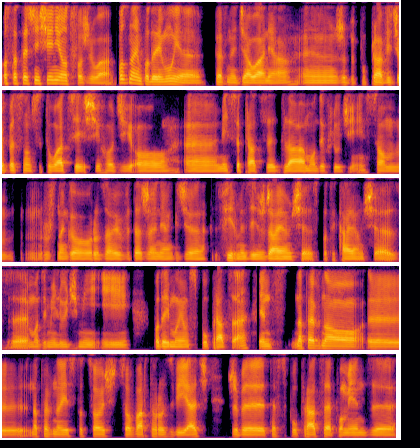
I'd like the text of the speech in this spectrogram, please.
ostatecznie się nie otworzyła. Poznań podejmuje pewne działania, y, żeby poprawić obecną sytuację, jeśli chodzi o y, miejsce pracy dla młodych ludzi. Są różnego rodzaju wydarzenia, gdzie firmy zjeżdżają się, spotykają się z młodymi ludźmi i podejmują współpracę, więc na pewno, y, na pewno jest to coś, co warto rozwijać, żeby te współprace pomiędzy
